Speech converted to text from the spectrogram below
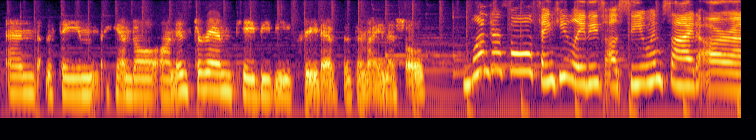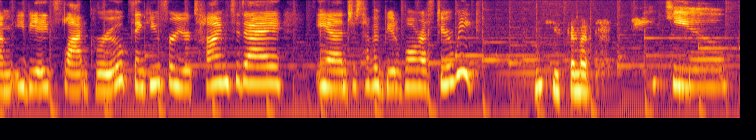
And the same handle on Instagram, KBB Creative. Those are my initials. Wonderful. Thank you, ladies. I'll see you inside our um, EBA Slack group. Thank you for your time today and just have a beautiful rest of your week. Thank you so much. Thank you.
